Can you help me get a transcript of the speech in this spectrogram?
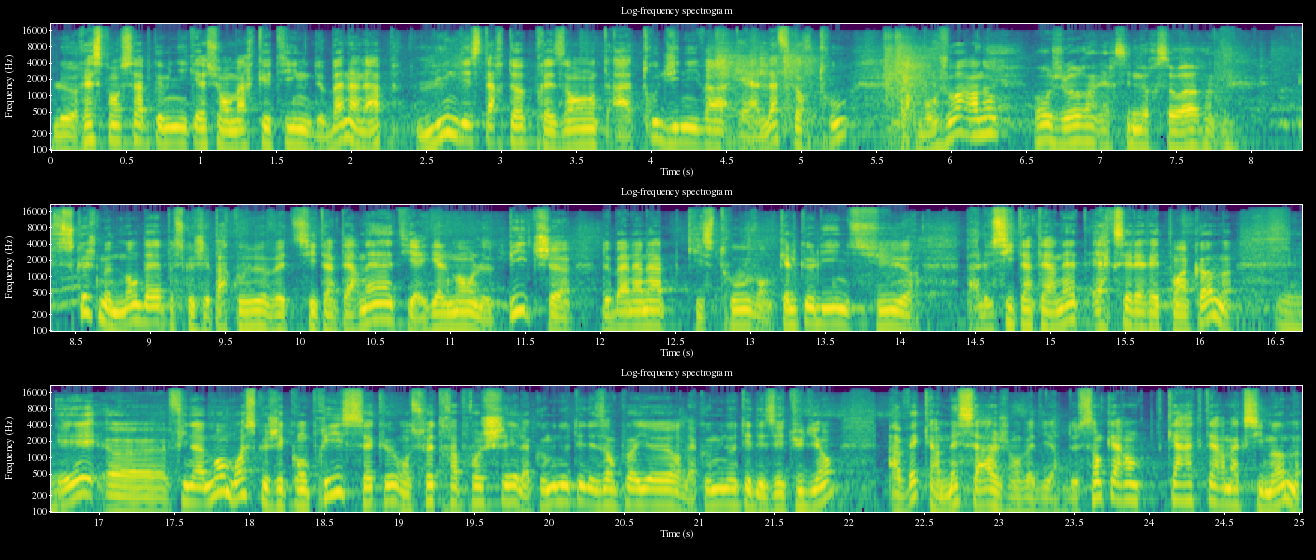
le responsable communication marketing de Bananap, l'une des startups présentes à True Geneva et à l'After True. bonjour Arnaud. Bonjour, merci de me recevoir ce que je me demandais, parce que j'ai parcouru votre site internet, il y a également le pitch de Bananap qui se trouve en quelques lignes sur bah, le site internet accéléré.com. Mhm. Et euh, finalement, moi, ce que j'ai compris, c'est qu'on souhaite rapprocher la communauté des employeurs de la communauté des étudiants avec un message, on va dire, de 140 caractères maximum,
